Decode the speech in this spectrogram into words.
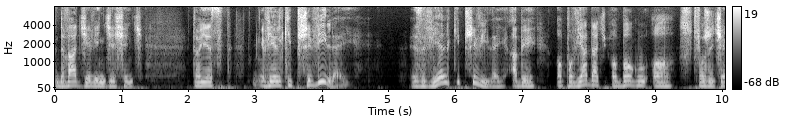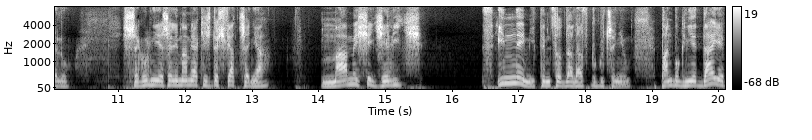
2, 9, 10. To jest wielki przywilej. Jest wielki przywilej, aby opowiadać o Bogu, o Stworzycielu. Szczególnie jeżeli mamy jakieś doświadczenia, mamy się dzielić z innymi tym, co dla nas Bóg uczynił. Pan Bóg nie daje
